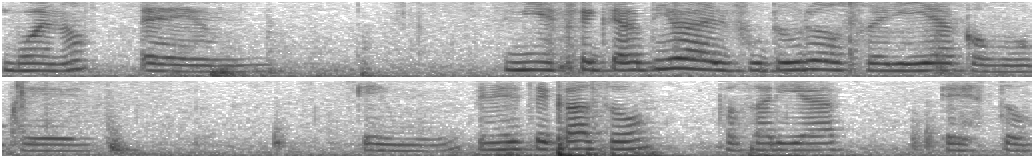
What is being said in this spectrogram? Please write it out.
Bueno, eh, mi expectativa del futuro sería como que en este caso pasaría esto,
